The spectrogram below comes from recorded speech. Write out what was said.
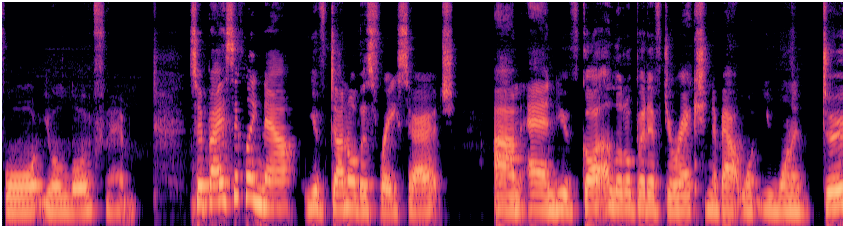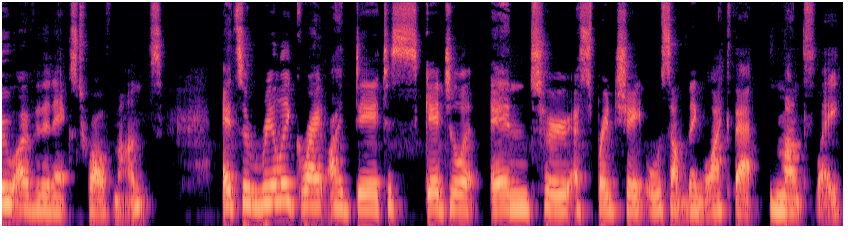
for your law firm. So basically, now you've done all this research um, and you've got a little bit of direction about what you want to do over the next 12 months. It's a really great idea to schedule it into a spreadsheet or something like that monthly.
